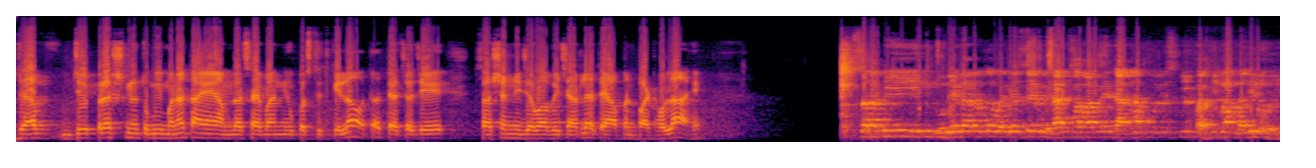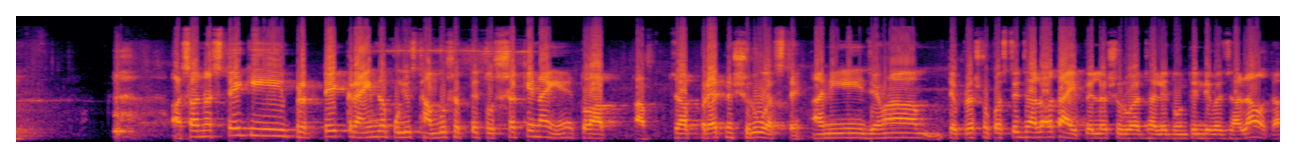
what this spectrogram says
ज्या जे प्रश्न तुम्ही म्हणत आहे आमदार साहेबांनी उपस्थित केला होता त्याचं जे शासनने जवाब विचारला ते आपण पाठवला आहे. सर अभी इन गुनेगारों की वजह से विधानसभा में जालना पुलिस की प्रतिमा मलिन हो रही है असं नसते की प्रत्येक क्राईमला पोलीस थांबू शकते तो शक्य नाहीये. तो आप आपचा प्रयत्न सुरू असते. आणि जेव्हा ते प्रश्न उपस्थित झाला होता आयपीएल ला सुरुवात झाली दोन तीन दिवस झाला होता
